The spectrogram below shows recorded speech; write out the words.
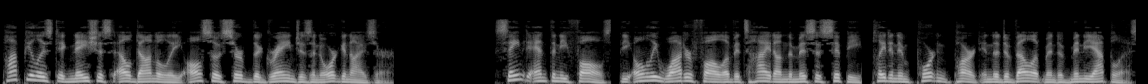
Populist Ignatius L. Donnelly also served the Grange as an organizer. St. Anthony Falls, the only waterfall of its height on the Mississippi, played an important part in the development of Minneapolis.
